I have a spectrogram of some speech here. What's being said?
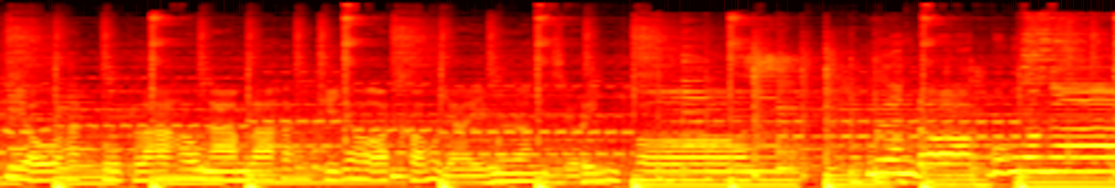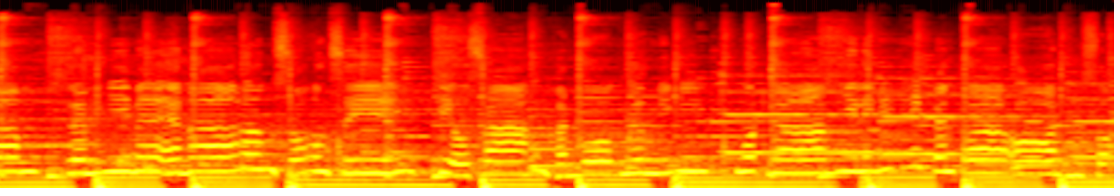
เที่ยววัดภูพลาวงามลายที่ยอดเขาใหญ่เมืองสิรินธรเมืองดอกบัวงามและมีแม่น้ำสองสีเที่ยวสามพันโบกเมืองนี้ งดงามอีลิเป็นตาอ่อนสอ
